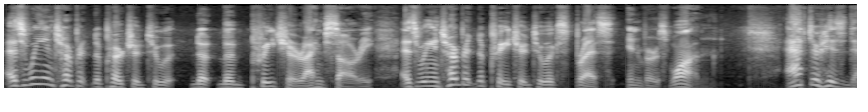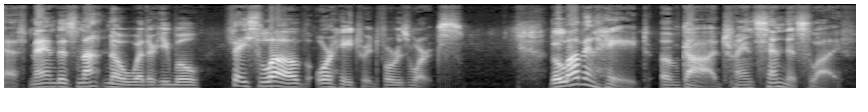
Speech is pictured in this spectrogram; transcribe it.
As we interpret the preacher to the, the preacher, I'm sorry, as we interpret the preacher to express in verse 1, after his death, man does not know whether he will face love or hatred for his works. The love and hate of God transcend this life.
